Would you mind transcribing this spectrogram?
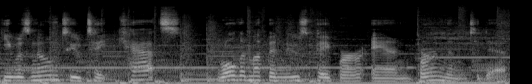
He was known to take cats, roll them up in newspaper, and burn them to death.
